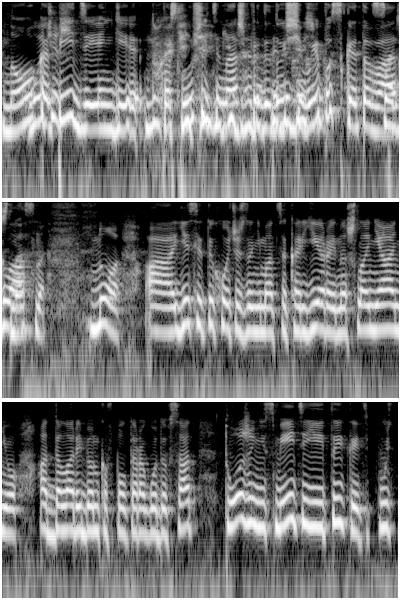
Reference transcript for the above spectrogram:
Но Хочешь- копи деньги. Ну, Послушайте копи наш деньги, да, предыдущий предыдущий. выпуск, это важно. Согласна. Но а если ты хочешь заниматься карьерой, нашла няню, отдала ребенка в полтора года в сад, тоже не смейте ей тыкать. Пусть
